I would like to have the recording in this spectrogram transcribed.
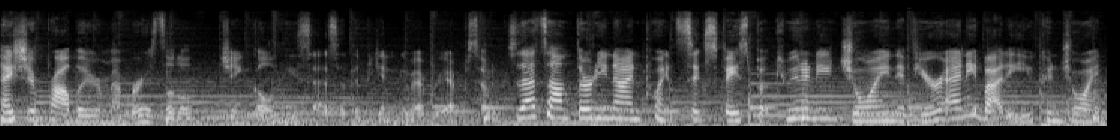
I should probably remember his little jingle he says at the beginning of every episode. So that's on 39.6 Facebook community. Join if you're anybody, you can join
